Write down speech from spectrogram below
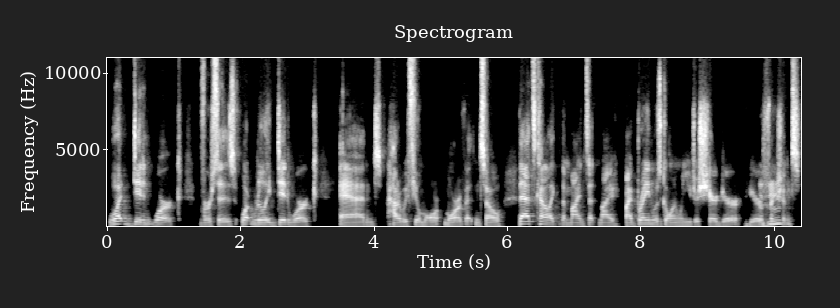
what didn't work versus what really did work and how do we feel more more of it? And so that's kind of like the mindset my my brain was going when you just shared your your mm-hmm. frictions.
